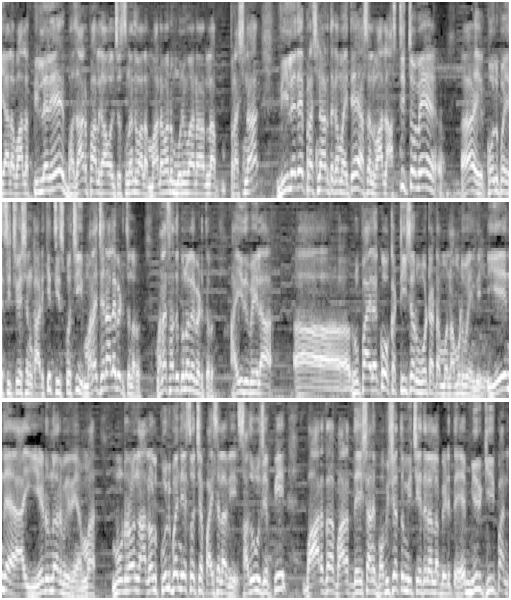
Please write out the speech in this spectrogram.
ఇవాళ వాళ్ళ పిల్లలే బజార్ పాలు కావాల్సి వస్తున్నది. వాళ్ళ మనవరు మునివనార్ల ప్రశ్న. వీళ్ళదే ప్రశ్నార్థకం అయితే అసలు వాళ్ళ అస్తిత్వమే కోల్పోయే సిచ్యువేషన్ కాడికి తీసుకొచ్చి మన జనాలే పెడుతున్నారు. మన చదువుకున్నలో పెడతారు ఐదు వేల ఆ రూపాయలకు ఒక టీచర్ ఓటటమ్మ నమ్ముడు పోయింది. ఏంది ఆ ఏడున్నారు మీరు అమ్మ. మూడు రోజులు నాలుగు రోజులు కూలి పని చేసి వచ్చే పైసలు అవి చదువు చెప్పి భారత భారతదేశాన్ని భవిష్యత్తు మీ చేతులలో పెడితే మీరు గీ పని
